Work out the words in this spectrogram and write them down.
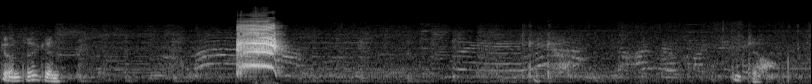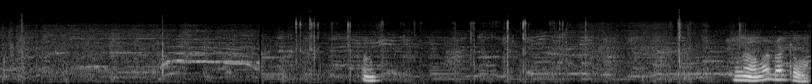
go on, take it. Good girl. Good girl. Oh. No, let that go.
